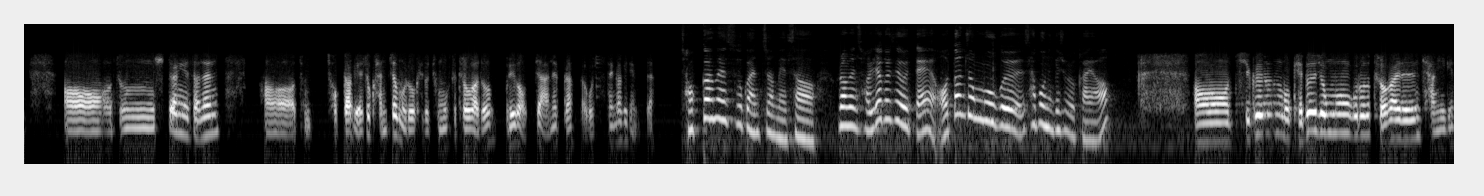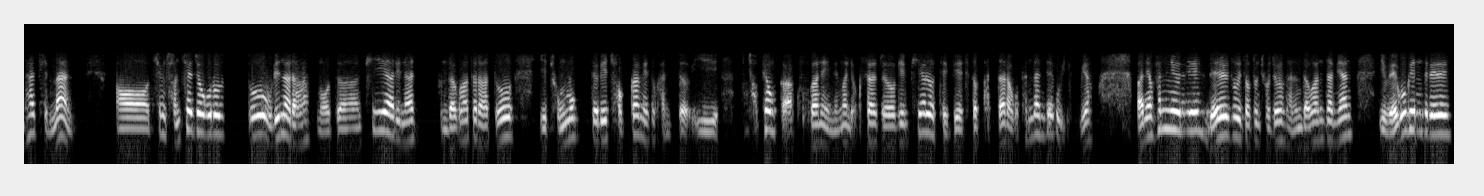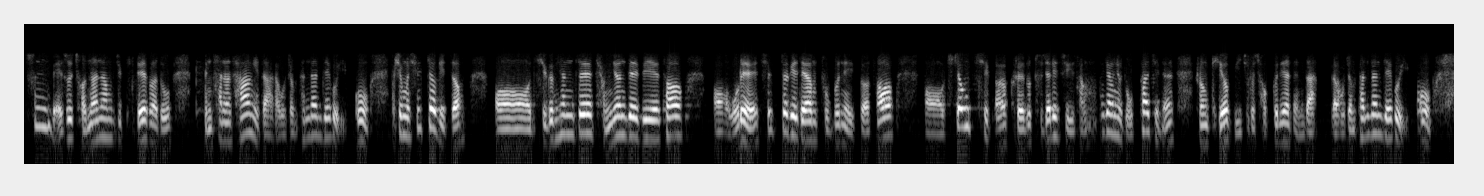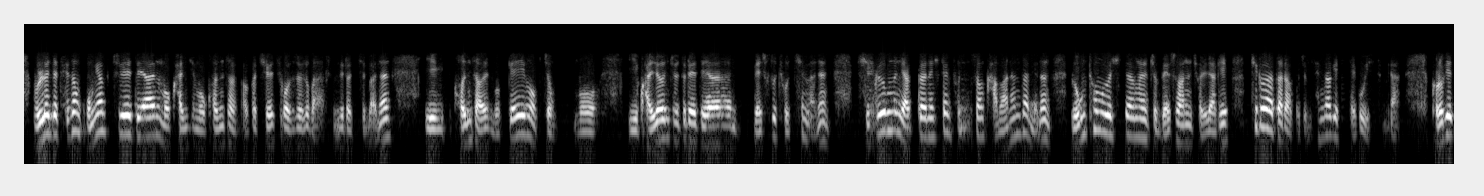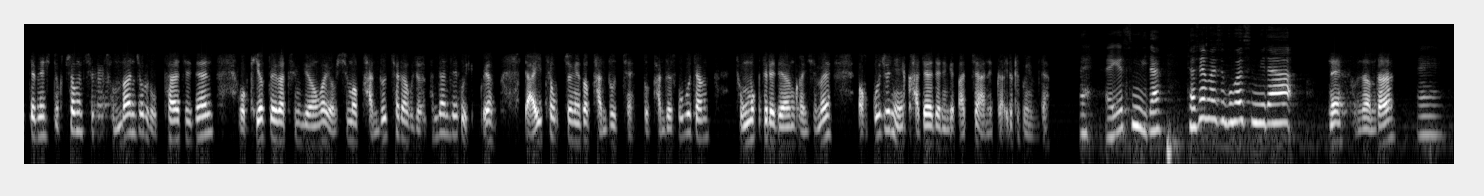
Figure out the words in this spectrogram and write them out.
어, 좀 시장에서는 어, 좀 저가 매수 관점으로 계속 종목도 들어가도 무리가 없지 않을까라고 생각이 됩니다. 저가 매수 관점에서 그러면 전략을 세울 때 어떤 종목을 사보는 게 좋을까요? 어, 지금 뭐 개별 종목으로 들어가야 되는 장이긴 하지만 어, 지금 전체적으로 또 우리나라 뭐 어떤 PER이나 본다고 하더라도 이 종목들이 저가매도 관점, 이 저평가 구간에 있는 건 역사적인 PL로 대비해서도 맞다라고 판단되고 있고요. 만약 환율이 내일도 어떤 조정을 받는다고 한다면 이 외국인들의 순매수 전환 항주 기대해봐도 괜찮은 상황이다라고 좀 판단되고 있고 혹시 뭐 실적이죠. 어, 지금 현재 작년 대비해서 어, 올해 실적에 대한 부분에 있어서 어, 추정치가 그래도 두 자릿수 이상 성장률 높아지는 그런 기업 위주로 접근해야 된다라고 좀 판단되고 있고 물론 이제 대선 공약주에 대한 뭐 관심 뭐 건설 아까 GS 건설도 말씀드렸지만은 이 건설 뭐 게임 업종 뭐 이 관련주들에 대한 매수도 좋지만은 지금은 약간의 시장 변동성 감안한다면은 롱텀으로 시장을 좀 매수하는 전략이 필요하다라고 좀 생각이 되고 있습니다. 그렇기 때문에 시적 정치가 전반적으로 높아지는 뭐 기업들 같은 경우가 역시 뭐 반도체라고 저는 판단되고 있고요. 이 IT 업종에서 반도체 또 반도체 소부장 종목들에 대한 관심을 어, 꾸준히 가져야 되는 게 맞지 않을까 이렇게 보입니다. 네, 알겠습니다. 자세한 말씀 고맙습니다. 네, 감사합니다. 네.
